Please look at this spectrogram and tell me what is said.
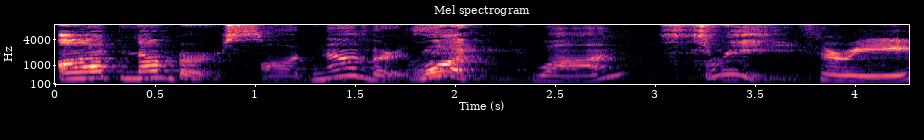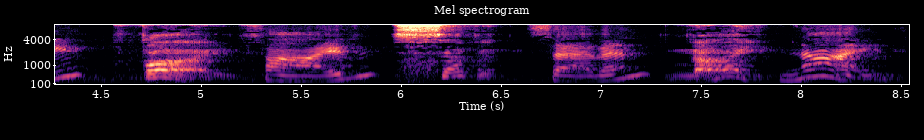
Odd numbers. Odd numbers. One. One, Three. three, Five. five, Seven. seven, Nine. nine.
